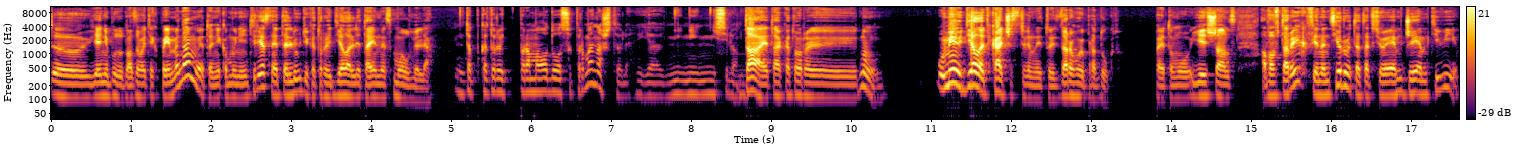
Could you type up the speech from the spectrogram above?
э, я не буду называть их по именам, это никому не интересно, это люди, которые делали «Тайны Смолвиля». Это который про молодого Супермена, что ли? Я не, не, не силен. Да, это которые, ну, умеют делать качественный, то есть дорогой продукт. Поэтому есть шанс. А во-вторых, финансирует это все MGM TV.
